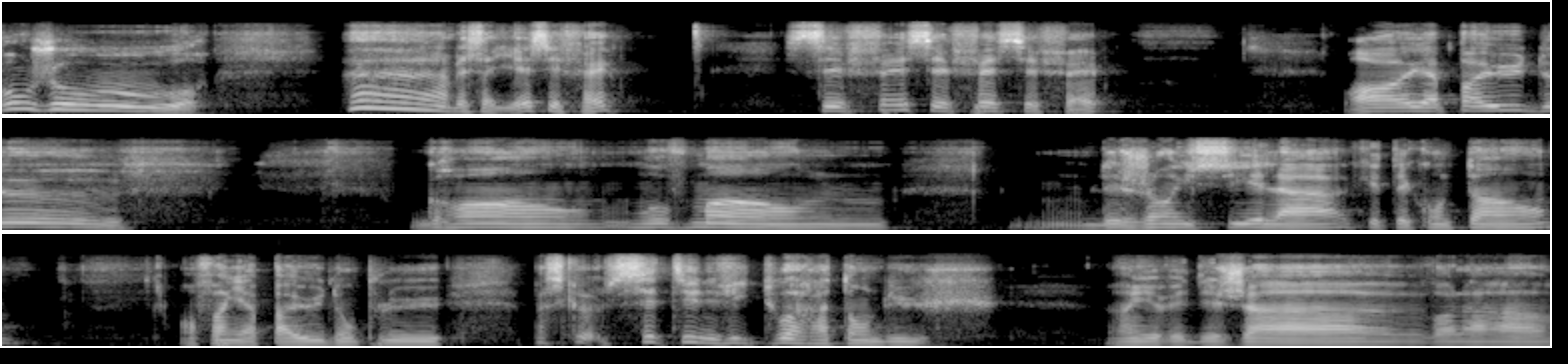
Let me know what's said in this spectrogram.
Bonjour. Ah, ben ça y est, c'est fait. C'est fait, c'est fait, c'est fait. Oh, il n'y a pas eu de grands mouvements, euh, des gens ici et là qui étaient contents. Enfin, il n'y a pas eu non plus... Parce que c'était une victoire attendue. Hein, il y avait déjà, euh, voilà,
